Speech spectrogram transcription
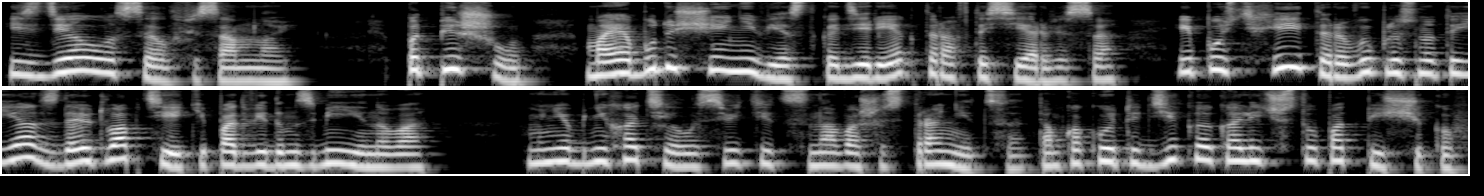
и сделала селфи со мной. Подпишу. Моя будущая невестка, директор автосервиса. И пусть хейтеры выплюснутый яд сдают в аптеке под видом змеиного. Мне бы не хотелось светиться на вашей странице. Там какое-то дикое количество подписчиков.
